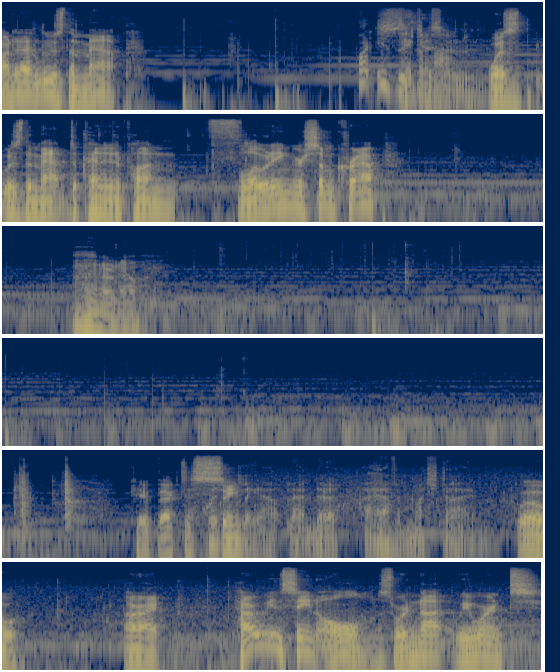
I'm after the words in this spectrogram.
Why did I lose the map? What is this about? Was was the map dependent upon floating or some crap? I don't know. Okay, back to Saint. Quickly, Outlander. I haven't much time. Whoa. All right. How are we in St. Olms? We're not. We weren't.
